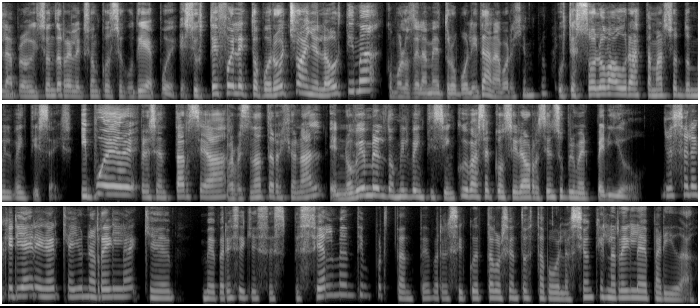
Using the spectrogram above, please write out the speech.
la provisión de reelección consecutiva después. Si usted fue electo por ocho años en la última, como los de la metropolitana, por ejemplo, usted solo va a durar hasta marzo del 2026 y puede presentarse a representante regional en noviembre del 2025 y va a ser considerado recién su primer periodo. Yo solo quería agregar que hay una regla que me parece que es especialmente importante para el 50% de esta población, que es la regla de paridad.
